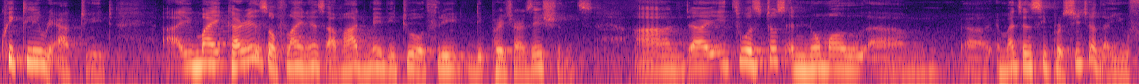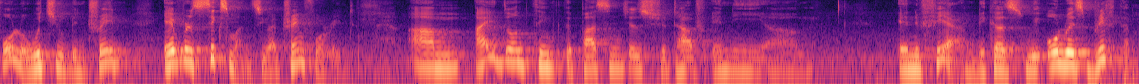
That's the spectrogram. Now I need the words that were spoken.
quickly react to it. Uh, in my careers of flying, yes, I've had maybe two or three depressurizations. And uh, it was just a normal um, uh, emergency procedure that you follow, which you've been trained every six months, you are trained for it. Um, I don't think the passengers should have any, um, any fear because we always brief them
